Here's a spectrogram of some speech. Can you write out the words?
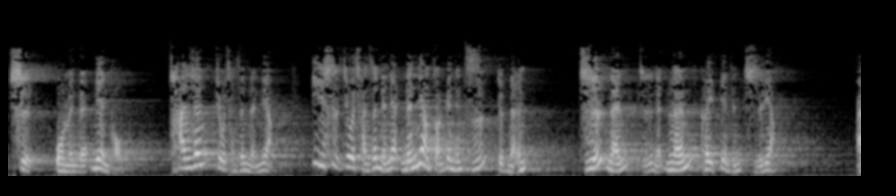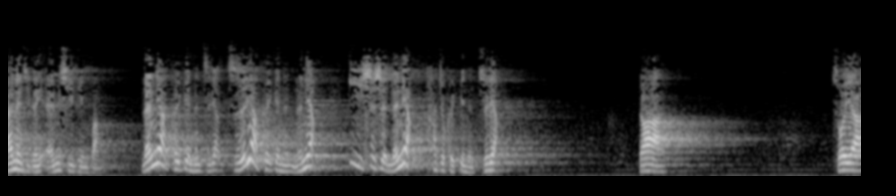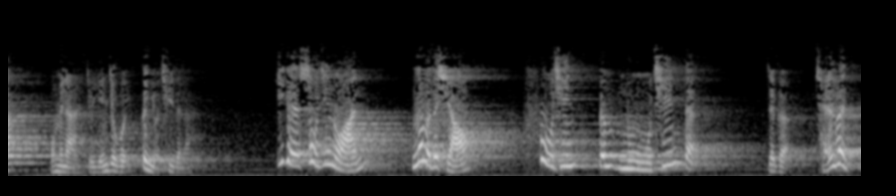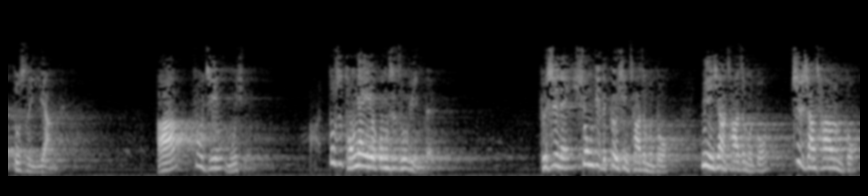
是我们的念头产生就会产生能量，意识就会产生能量，能量转变成质就能，质能质能能可以变成质量，energy 等于 mc 平方，能量可以变成质量，质量可以变成能量，意识是能量，它就可以变成质量，是吧？所以啊，我们呢就研究过更有趣的了。一个受精卵那么的小，父亲跟母亲的这个成分都是一样的，啊，父亲母亲啊，都是同样一个公司出品的。可是呢，兄弟的个性差这么多，面相差这么多，智商差那么多，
